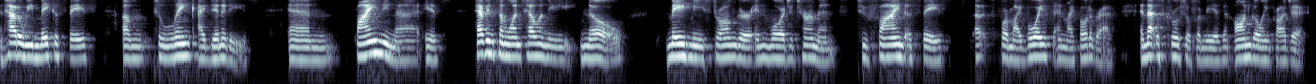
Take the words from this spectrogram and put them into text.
And how do we make a space um, to link identities? And finding that is having someone telling me no made me stronger and more determined to find a space uh, for my voice and my photographs. And that was crucial for me as an ongoing project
